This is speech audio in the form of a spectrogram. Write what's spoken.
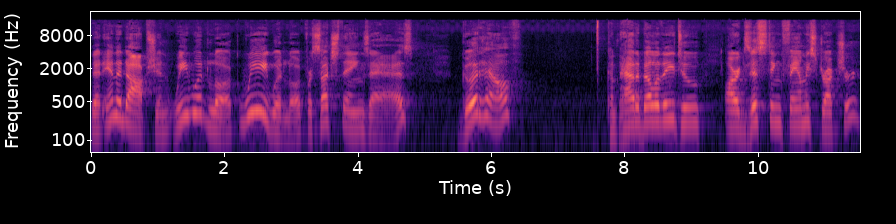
that in adoption, we would look, we would look for such things as good health, compatibility to our existing family structure,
